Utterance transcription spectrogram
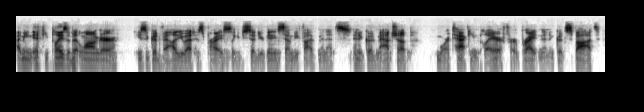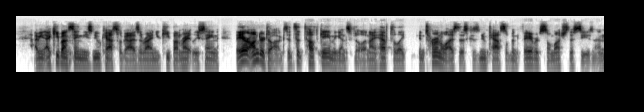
I mean, if he plays a mm. bit longer, he's a good value at his price. Like if you said, you're getting 75 minutes in a good matchup, more attacking player for Brighton in a good spot. I mean, I keep on saying these Newcastle guys, and Ryan, you keep on rightly saying they are underdogs. It's a tough game against Villa, and I have to like internalize this because Newcastle have been favored so much this season.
